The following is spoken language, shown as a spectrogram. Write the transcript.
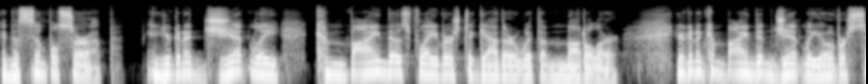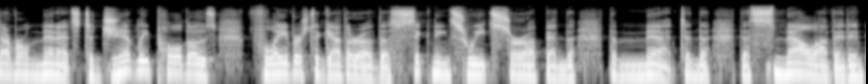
and the simple syrup and you're going to gently combine those flavors together with a muddler. You're going to combine them gently over several minutes to gently pull those flavors together of the sickening sweet syrup and the, the mint and the, the smell of it. And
